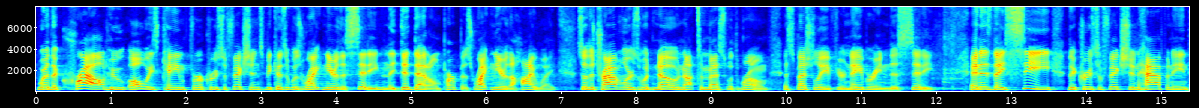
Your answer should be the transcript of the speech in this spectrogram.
where the crowd, who always came for crucifixions because it was right near the city, and they did that on purpose, right near the highway. So the travelers would know not to mess with Rome, especially if you're neighboring this city. And as they see the crucifixion happening,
